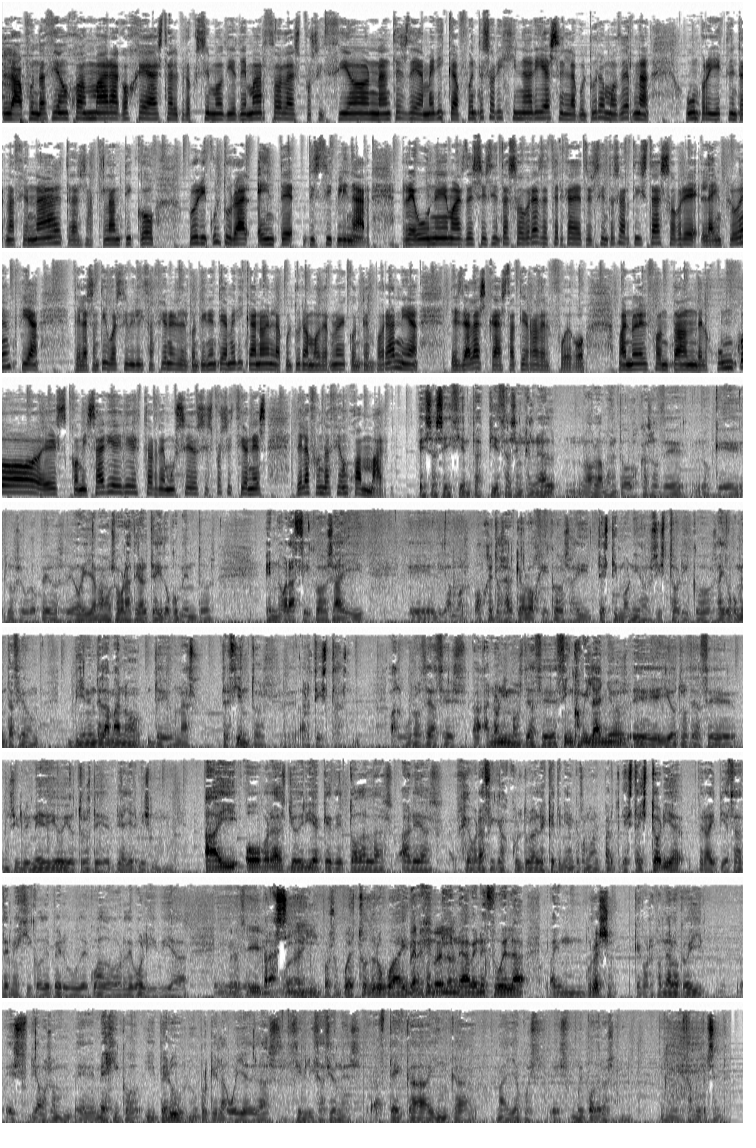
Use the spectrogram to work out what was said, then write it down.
La Fundación Juan Mar acoge hasta el próximo 10 de marzo la exposición Antes de América, Fuentes Originarias en la Cultura Moderna, un proyecto internacional, transatlántico, pluricultural e interdisciplinar. Reúne más de 600 obras de cerca de 300 artistas sobre la influencia de las antiguas civilizaciones del continente americano en la cultura moderna y contemporánea, desde Alaska hasta Tierra del Fuego. Manuel Fontán del Junco es comisario y director de museos y exposiciones de la Fundación Juan Mar esas 600 piezas en general, no hablamos en todos los casos de lo que los europeos de hoy llamamos obras de arte, hay documentos etnográficos, hay, eh, digamos, objetos arqueológicos, hay testimonios históricos, hay documentación, vienen de la mano de unas 300 eh, artistas. Algunos de hace, anónimos de hace 5.000 años eh, y otros de hace un siglo y medio y otros de, ayer mismo. Hay obras, yo diría que de todas las áreas geográficas, culturales que tenían que formar parte de esta historia, pero hay piezas de México, de Perú, de Ecuador, de Bolivia, Brasil, Brasil por supuesto, de Uruguay, de Argentina, Venezuela. Hay un grueso que corresponde a lo que hoy es, digamos, son eh, México y Perú, ¿no? porque la huella de las civilizaciones azteca, inca, maya, pues es muy poderosa y está muy presente.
